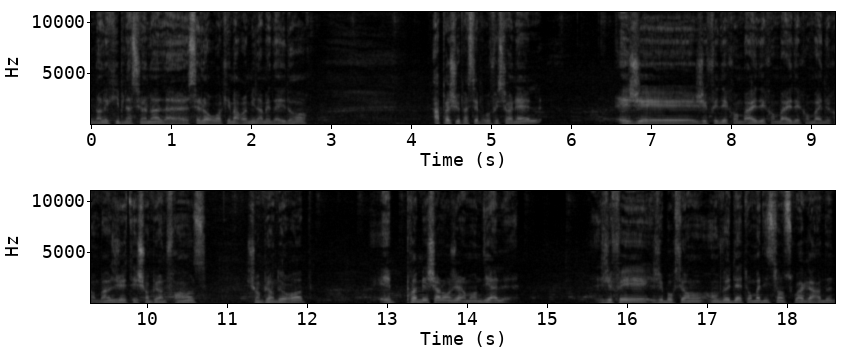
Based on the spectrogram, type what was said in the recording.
dans l'équipe nationale. Euh, c'est le roi qui m'a remis la médaille d'or. Après, je suis passé professionnel et j'ai fait des combats et des combats et des combats et des combats. J'ai été champion de France, champion d'Europe et premier challenger mondial. J'ai boxé en, en vedette au Madison Square Garden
